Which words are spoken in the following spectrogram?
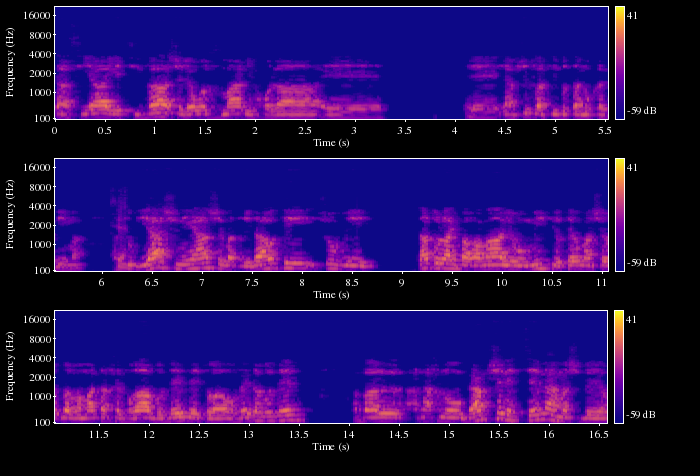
תעשייה יציבה שלאורך זמן יכולה להמשיך להצעיד אותנו קדימה. כן. הסוגיה השנייה שמטרידה אותי, שוב היא קצת אולי ברמה הלאומית יותר מאשר ברמת החברה הבודדת או העובד הבודד, אבל אנחנו גם כשנצא מהמשבר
